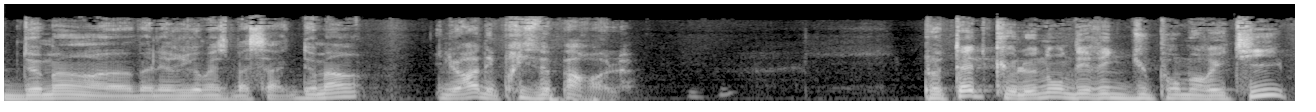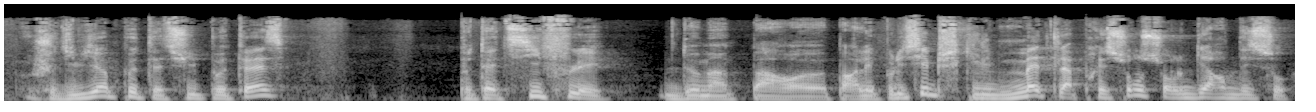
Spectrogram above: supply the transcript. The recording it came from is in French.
demain, euh, Valérie Gomez-Bassac, demain, il y aura des prises de parole. Peut-être que le nom d'Éric Dupont-Moretti, je dis bien peut-être, c'est hypothèse, peut-être sifflé demain par, euh, par les policiers, puisqu'ils mettent la pression sur le garde des Sceaux.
